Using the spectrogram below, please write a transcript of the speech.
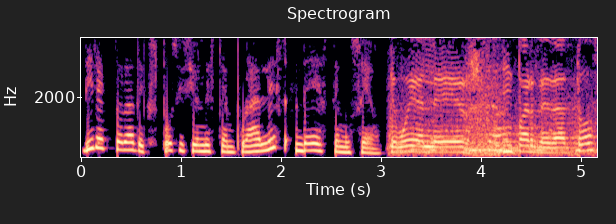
directora de exposiciones temporales de este museo. Te voy a leer un par de datos.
